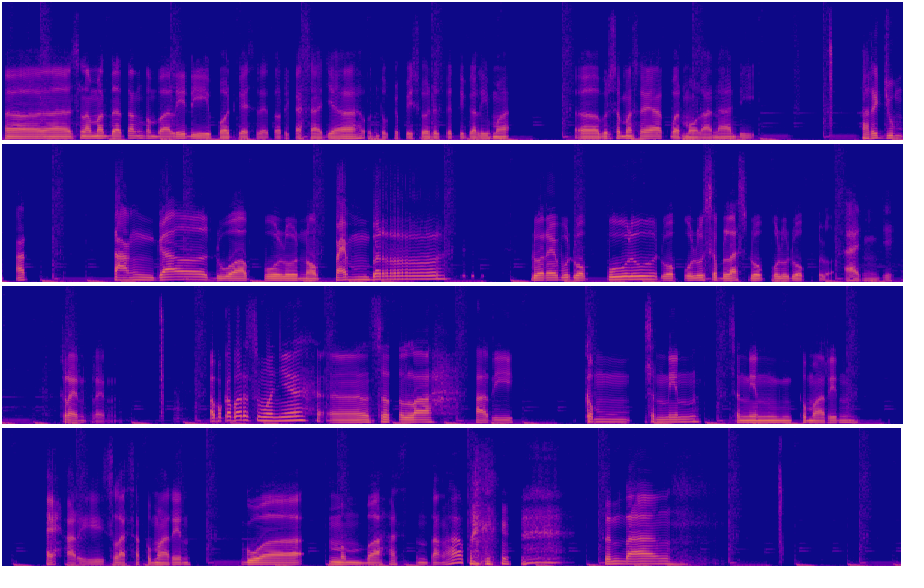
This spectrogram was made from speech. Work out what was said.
Eh, selamat datang kembali di podcast Retorika saja untuk episode ke-35 uh, bersama saya Akbar Maulana di hari Jumat tanggal 20 November 2020 20 11 20 20 anjir keren keren. Apa kabar semuanya? Uh, setelah hari kem Senin Senin kemarin eh hari Selasa kemarin gua membahas tentang apa? tentang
